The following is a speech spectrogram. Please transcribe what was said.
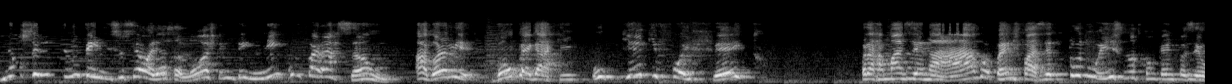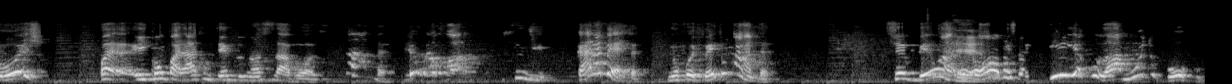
Não, você não tem, se você olhar essa lógica, não tem nem comparação. Agora, me, vamos pegar aqui o que, que foi feito para armazenar água, para a gente fazer tudo isso que nós estamos querendo fazer hoje pra, e comparar com o tempo dos nossos avós. Nada. Eu, eu falo assim, de, cara aberta. Não foi feito nada. Você vê uma é. obra aqui e acolá, muito pouco.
